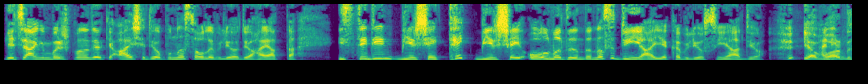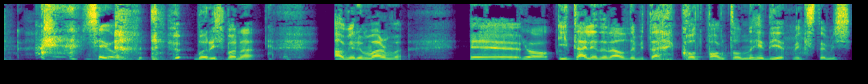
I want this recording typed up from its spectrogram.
Geçen gün Barış bana diyor ki Ayşe diyor bu nasıl olabiliyor diyor hayatta. İstediğin bir şey tek bir şey olmadığında nasıl dünyayı yakabiliyorsun ya diyor. Ya Hani- arada Şey oldu. Barış bana haberin var mı? Ee, Yok. İtalya'dan aldığı bir tane kot pantolonunu hediye etmek istemiş.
